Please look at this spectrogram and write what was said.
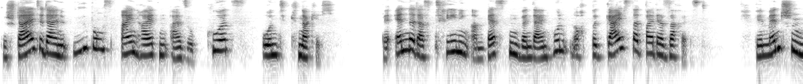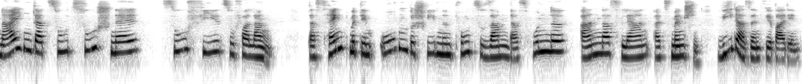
Gestalte deine Übungseinheiten also kurz und knackig. Beende das Training am besten, wenn dein Hund noch begeistert bei der Sache ist. Wir Menschen neigen dazu, zu schnell zu viel zu verlangen. Das hängt mit dem oben beschriebenen Punkt zusammen, dass Hunde anders lernen als Menschen. Wieder sind wir bei den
